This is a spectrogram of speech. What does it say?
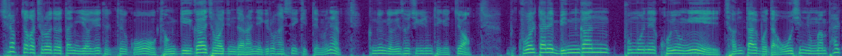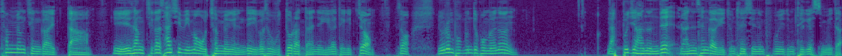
실업자가 줄어들었다는 이야기가 될 테고 경기가 좋아진다는 얘기로 갈 수 있기 때문에 긍정적인 소식이 좀 되겠죠. 9월 달에 민간 부문의 고용이 전달보다 56만 8천 명 증가했다. 예상치가 42만 5천 명이었는데 이것을 웃돌았다는 얘기가 되겠죠. 그래서 이런 부분들 보면은 나쁘지 않은데? 라는 생각이 좀될수 있는 부분이 좀 되겠습니다.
